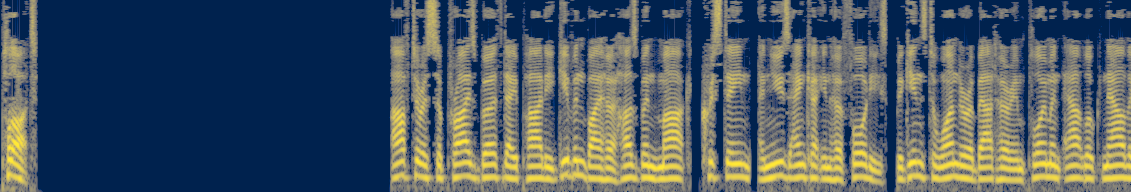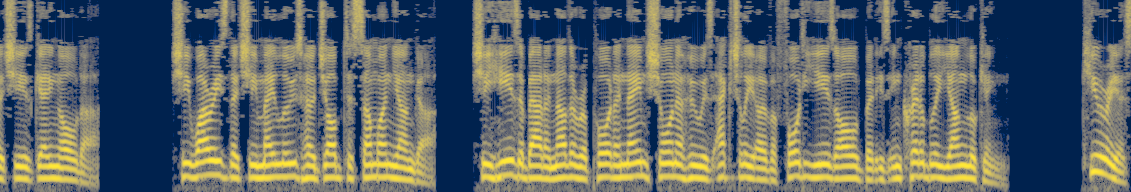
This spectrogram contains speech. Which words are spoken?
Plot After a surprise birthday party given by her husband Mark, Christine, a news anchor in her 40s, begins to wonder about her employment outlook now that she is getting older. She worries that she may lose her job to someone younger. She hears about another reporter named Shauna who is actually over 40 years old but is incredibly young looking. Curious,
